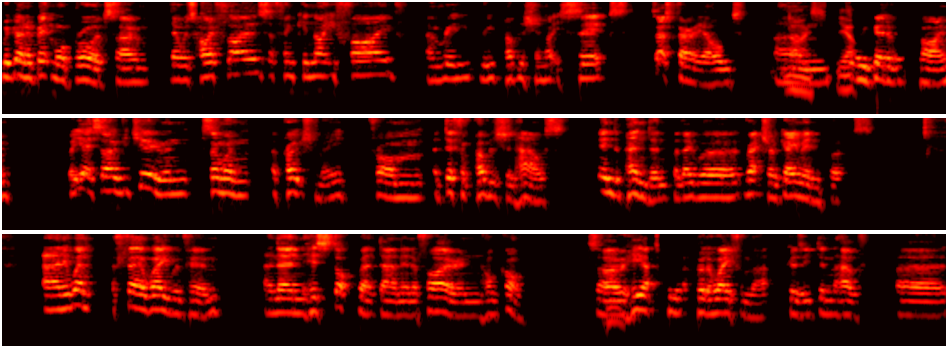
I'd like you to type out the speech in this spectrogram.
we're going a bit more broad. So there was High Flyers, I think, in '95, and re republished in '96. So that's very old. Um, Nice, yep. Very good of its time. But yeah, it's overdue. And someone approached me from a different publishing house, independent, but they were retro gaming books. And it went a fair way with him. And then his stock went down in a fire in Hong Kong. So he had to pull, away from that because he didn't have uh,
